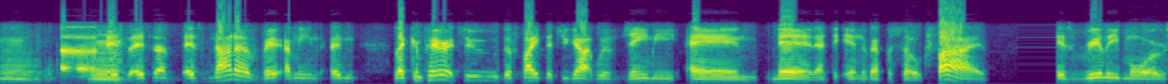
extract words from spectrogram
Mm. Uh, Mm. It's it's a it's not a very. I mean, and like compare it to the fight that you got with Jaime and Ned at the end of episode five. Is really more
